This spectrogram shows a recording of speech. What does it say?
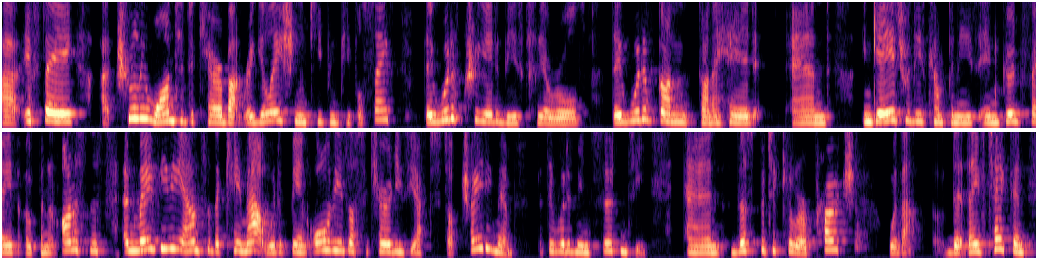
Uh, if they uh, truly wanted to care about regulation and keeping people safe, they would have created these clear rules. They would have gone gone ahead and engage with these companies in good faith, open, and honestness. And maybe the answer that came out would have been all of these are securities, you have to stop trading them, but there would have been certainty. And this particular approach that, that they've taken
